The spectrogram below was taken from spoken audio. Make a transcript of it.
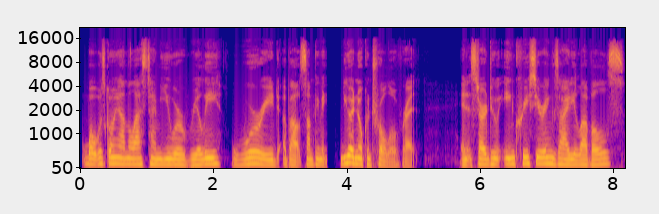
What was going on the last time you were really worried about something that you had no control over it? And it started to increase your anxiety levels.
